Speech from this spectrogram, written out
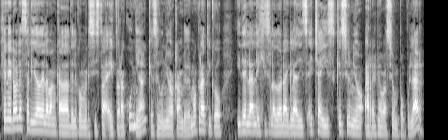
generó la salida de la bancada del congresista Héctor Acuña, que se unió a Cambio Democrático, y de la legisladora Gladys Echaíz, que se unió a Renovación Popular.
